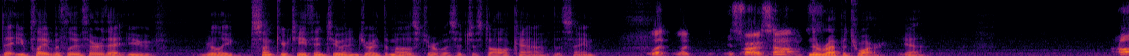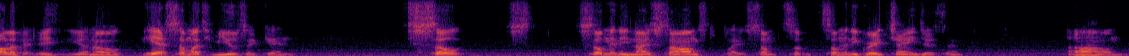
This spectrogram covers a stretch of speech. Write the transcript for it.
that you played with Luther that you've really sunk your teeth into and enjoyed the most, or was it just all kind of the same? What what as far as songs? The repertoire, yeah. All of it. it you know, he has so much music and so so many nice songs to play. So so so many great changes and um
